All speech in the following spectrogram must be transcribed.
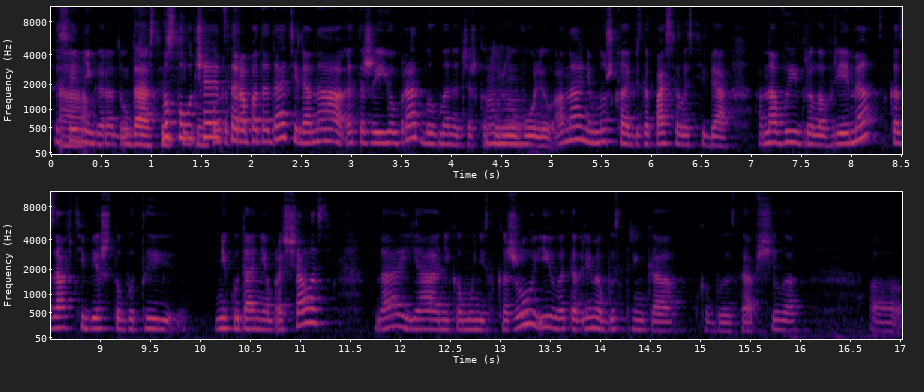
Соседний а, городок. Да, соседний Ну, получается, город. работодатель, она, это же ее брат был менеджер, который угу. уволил, она немножко обезопасила себя. Она выиграла время, сказав тебе, чтобы ты никуда не обращалась, да, я никому не скажу, и в это время быстренько как бы сообщила, э,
